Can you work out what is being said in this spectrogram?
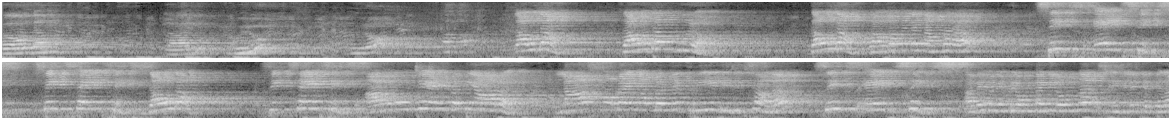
ഗൗതം ഗാരു ഗുരു ഗൗതം ഗൗതം ഗുരു. ഗൗതം ഗൗതമിന്റെ number six eight six six eight six Gautam. Six eight six അറുന്നൂറ്റി എൺപത്തി ആറ് ലാസ്റ്റ് മൊബൈൽ നമ്പറിന്റെ ത്രീ ഡിജിറ്റ്സ് ആണ് സിക്സ് എയ്റ്റ് സിക്സ് അദ്ദേഹം ഇവിടെ ഉണ്ടെങ്കിൽ ഒന്ന് സ്റ്റേജിലേക്ക് എത്തുക.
